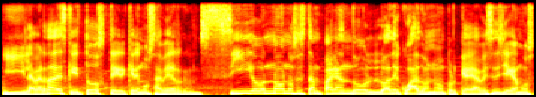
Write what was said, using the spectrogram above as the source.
Y la verdad es que todos queremos saber si o no nos están pagando lo adecuado, ¿no? Porque a veces llegamos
